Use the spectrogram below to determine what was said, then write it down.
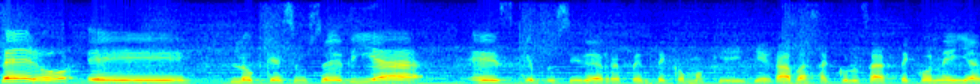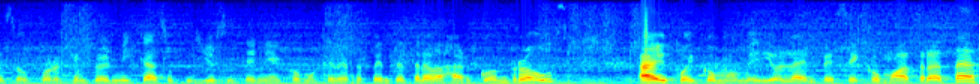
Pero eh, lo que sucedía es que pues si de repente como que llegabas a cruzarte con ellas o por ejemplo en mi caso pues yo sí tenía como que de repente trabajar con Rose, ahí fue como medio la empecé como a tratar.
